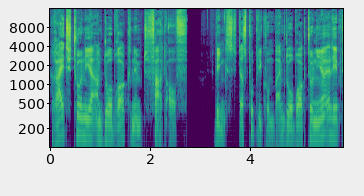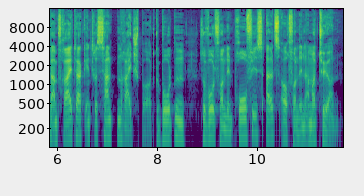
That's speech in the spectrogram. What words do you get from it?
Reitturnier am Dobrock nimmt Fahrt auf. Wingst. Das Publikum beim Dobrock-Turnier erlebte am Freitag interessanten Reitsport, geboten sowohl von den Profis als auch von den Amateuren.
